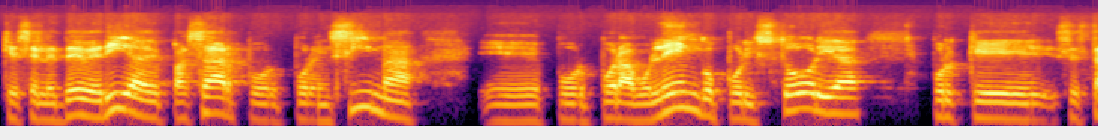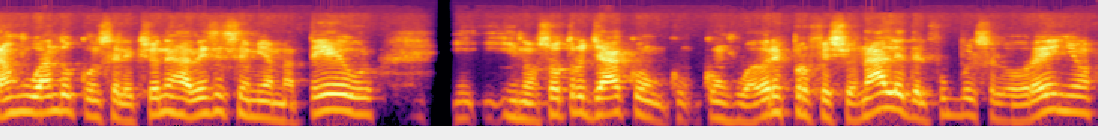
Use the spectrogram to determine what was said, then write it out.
que, se les debería de pasar por, por encima, por, por abolengo, por historia, porque se están jugando con selecciones a veces semi-amateur y, nosotros ya con, jugadores profesionales del fútbol salvadoreño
